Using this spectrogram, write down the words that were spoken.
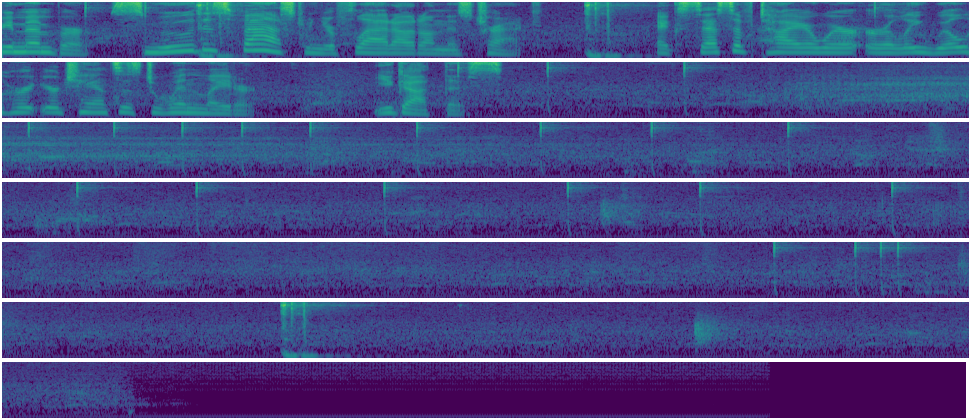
Remember, smooth is fast when you're flat out on this track. Excessive tire wear early will hurt your chances to win later. You got this.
